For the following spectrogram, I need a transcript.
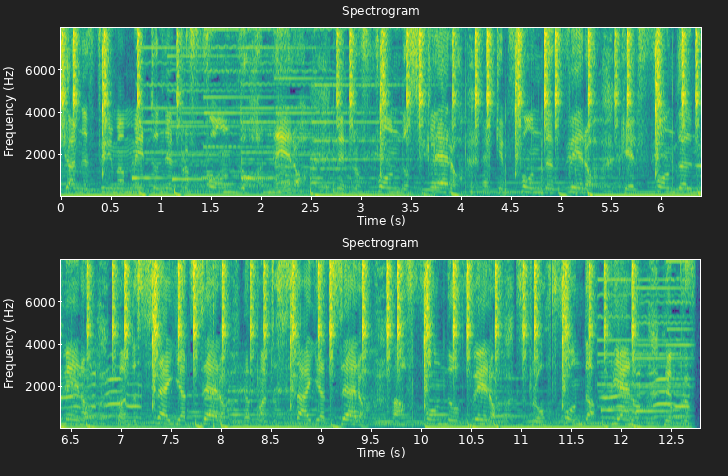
già nel firmamento Nel profondo nero Nel profondo sclero E che in fondo è vero Che il fondo è il meno Quando sei a zero Da quanto stai a zero A fondo vero Sprofondo a pieno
